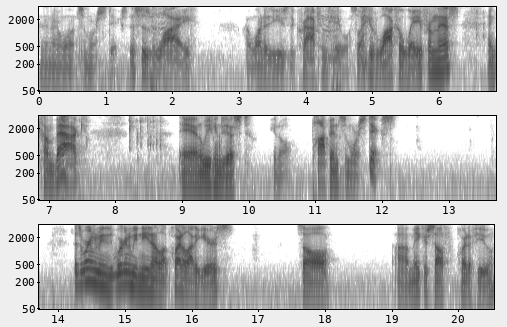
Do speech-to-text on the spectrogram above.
And then I want some more sticks. This is why I wanted to use the crafting table. So I could walk away from this and come back and we can just, you know, pop in some more sticks. Because we're gonna be we're gonna be needing a lot, quite a lot of gears. So uh, make yourself quite a few.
